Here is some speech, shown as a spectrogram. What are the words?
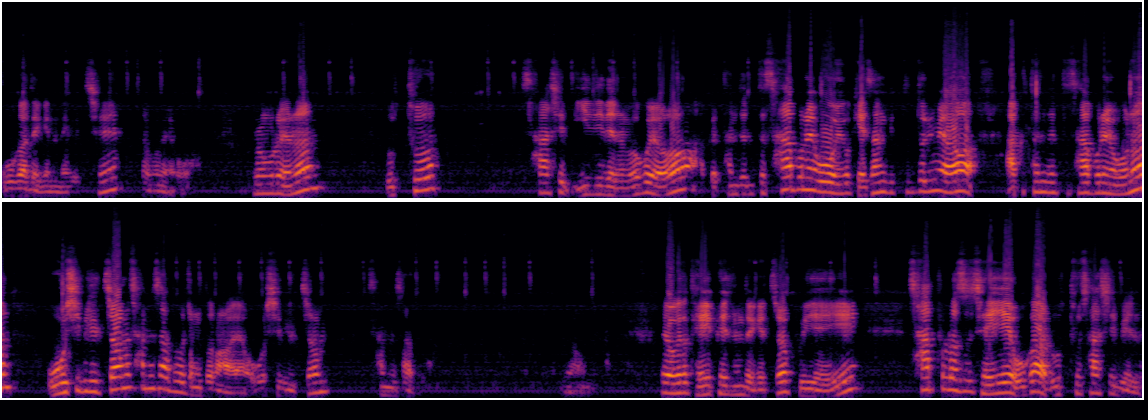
5가 되겠네 그치? 4분의 5 그러므로 얘는 루트 41이 되는 거고요. 아크탄젠트 4분의 5 이거 계산기 두드리면 아크탄젠트 4분의 5는 51.34도 정도 나와요. 51.34도 나옵니다. 여기다 대입해 주면 되겠죠. VA 4 플러스 J의 5가 루트 41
